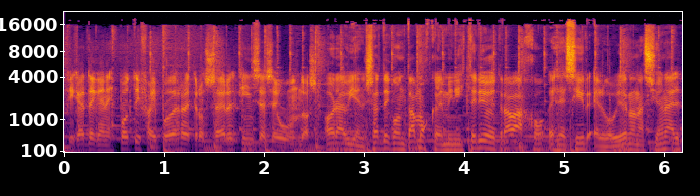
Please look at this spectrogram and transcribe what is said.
fíjate que en Spotify podés retroceder 15 segundos. Ahora bien, ya te contamos que el Ministerio de Trabajo, es decir, el gobierno nacional,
